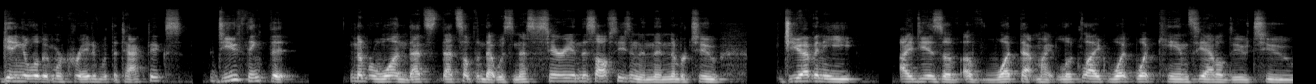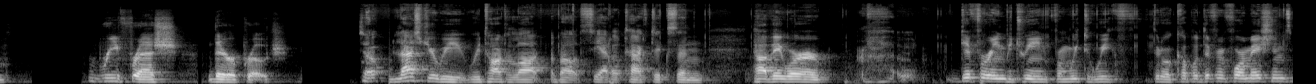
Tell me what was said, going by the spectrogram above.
getting a little bit more creative with the tactics. Do you think that number one, that's that's something that was necessary in this offseason? And then number two, do you have any ideas of, of what that might look like? What what can Seattle do to refresh their approach? So last year we we talked a lot about Seattle tactics and how they were differing between from week to week through a couple different formations,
